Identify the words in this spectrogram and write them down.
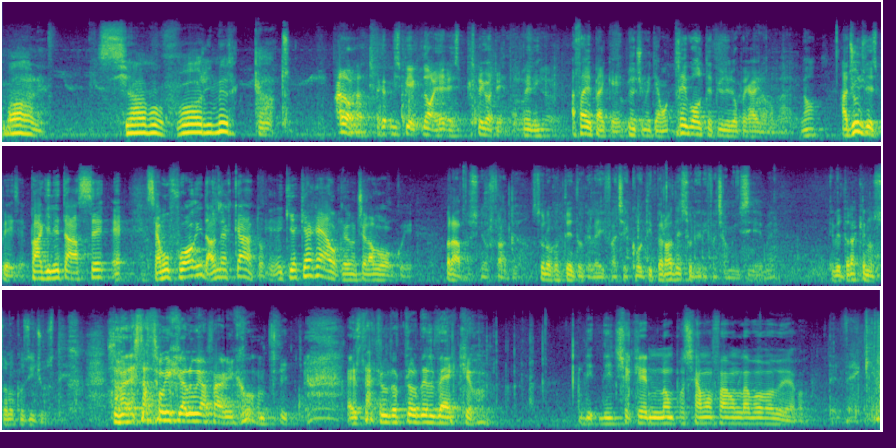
Male. Siamo fuori mercato. Allora, eh, mi spiego, no, eh, eh, spiego a te. Vedi, a fare il perché noi ci mettiamo tre volte più degli operai normali, no? Aggiungi le spese, paghi le tasse e siamo fuori dal mercato. È chiaro che non c'è lavoro qui. Bravo, signor Fabio. Sono contento che lei faccia i conti, però adesso li rifacciamo insieme. E vedrà che non sono così giusti. Non è stato mica lui a fare i conti. È stato il dottor Del Vecchio. Di- dice che non possiamo fare un lavoro vero. Del Vecchio.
